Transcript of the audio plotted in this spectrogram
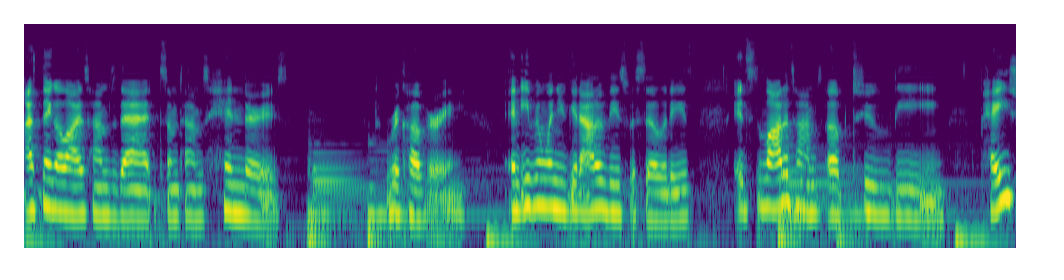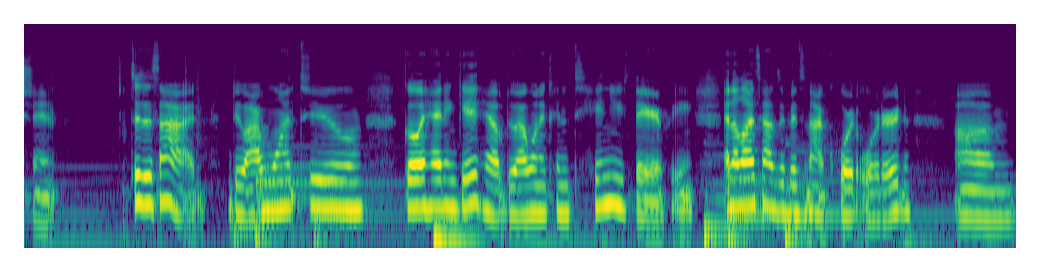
I think a lot of times that sometimes hinders recovery. And even when you get out of these facilities, it's a lot of times up to the patient to decide do I want to go ahead and get help? Do I want to continue therapy? And a lot of times, if it's not court ordered, um,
